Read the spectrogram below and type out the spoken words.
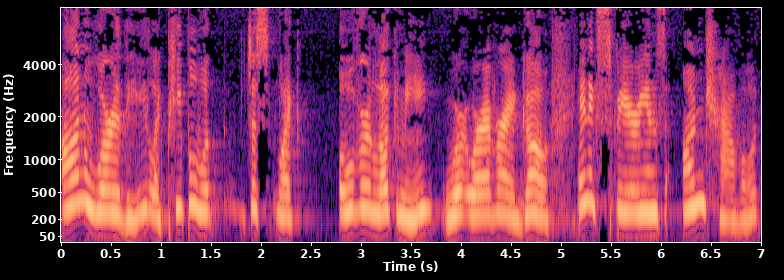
unworthy, like people would just like overlook me wherever I go, inexperienced, untraveled,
